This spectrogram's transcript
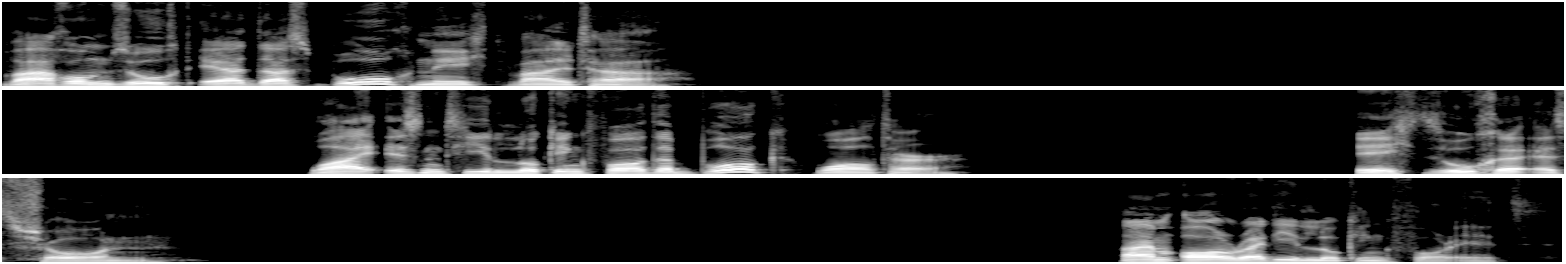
Warum sucht er das Buch nicht, Walter? Why isn't he looking for the book, Walter? Ich suche es schon. I'm already looking for it.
